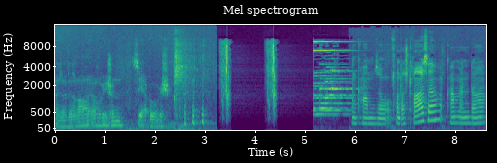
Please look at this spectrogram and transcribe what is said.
Also das war irgendwie schon sehr komisch. Man kam so von der Straße, kam man da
